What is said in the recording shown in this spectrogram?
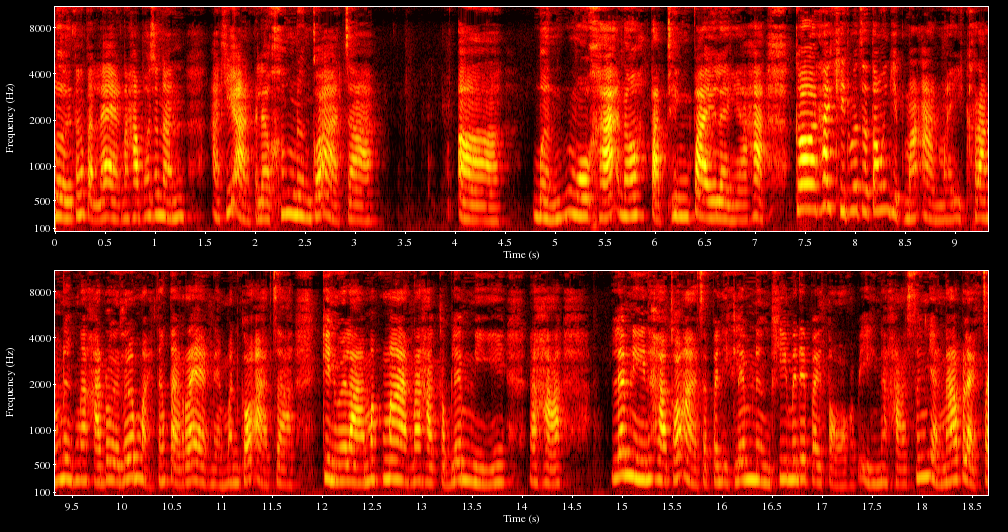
เลยตั้งแต่แรกนะคะ เพราะฉะนั้นอที่อ่านไปแล้วครึ่งหนึ่งก็อาจจะอ่า เหมือนโมฆะเนาะตัดทิ้งไปอะไรอย่างเงี้ยค่ะ ก็ถ้าคิดว่าจะต้องหยิบมาอ่านใหม่อีกครั้งหนึ่งนะคะ โดยเริ่มใหม่ตั้งแต่แรกเนี่ยมันก็อาจจะกินเวลามาก ๆนะคะ กับเล่มนี้นะคะเล่มนี้นะคะก็อาจจะเป็นอีกเล่มหนึ่งที่ไม่ได้ไปต่อกับอิงนะคะ ซึ่งอย่างน่าแปลกใจ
